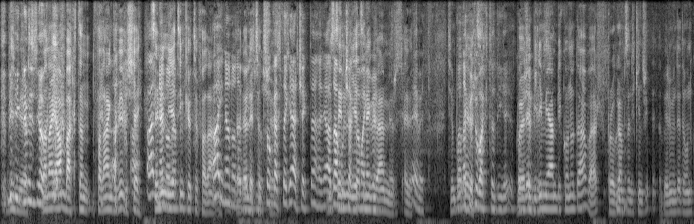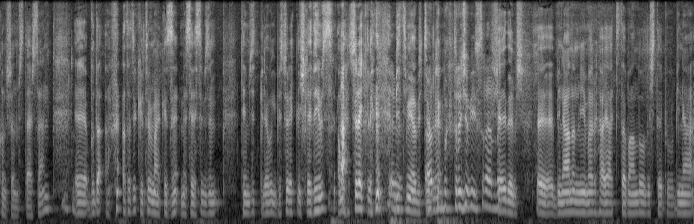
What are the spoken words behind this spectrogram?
bir fikrimiz yok. Bana yan baktın falan gibi bir şey. aynen senin ona, niyetin kötü falan. Aynen ona Öyle Sokakta gerçekten hani Biz adam uçaklama gibi. Biz senin güvenmiyoruz. Evet. Evet. Şimdi bu, Bana evet, kötü baktı diye Böyle bilinmeyen bir konu daha var. Programımızın ikinci bölümünde de onu konuşalım istersen. Ee, bu da Atatürk Kültür Merkezi meselesi bizim temcit pilavı gibi sürekli işlediğimiz ama sürekli bitmiyor bir türlü. Artık bıktırıcı bir ısrarla. Şey demiş, e, binanın mimarı Hayati Tabanlıoğlu işte bu bina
